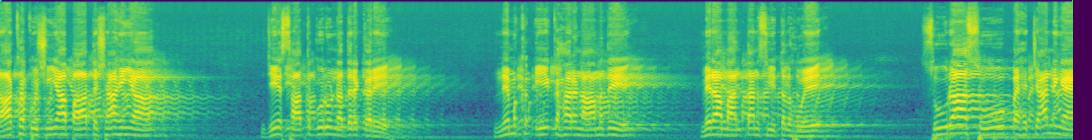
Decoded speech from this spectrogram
ਲੱਖ ਖੁਸ਼ੀਆਂ, ਪਾਤਸ਼ਾਹੀਆਂ, ਜੇ ਸਤਿਗੁਰੂ ਨਦਰ ਕਰੇ। ਨਿਮਖ ਏਕ ਹਰ ਨਾਮ ਦੇ, ਮੇਰਾ ਮਨ ਤਨ ਸੀਤਲ ਹੋਏ। ਸੂਰਾ ਸੋ ਪਹਿਚਾਨੀਐ,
